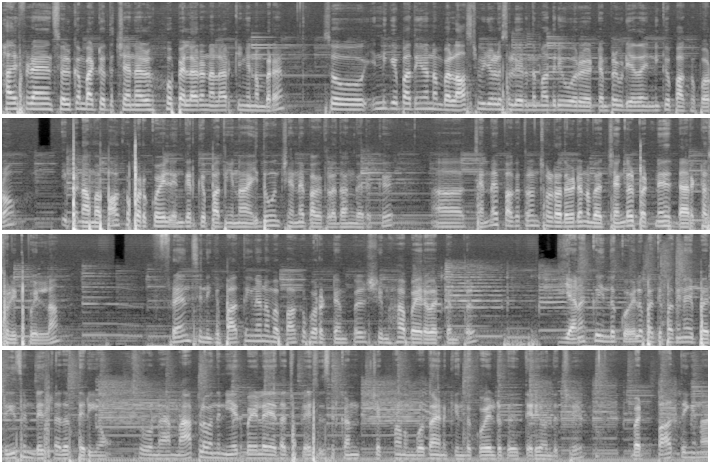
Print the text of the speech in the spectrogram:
Hi friends welcome back to the channel hope எல்லோரும் நல்லா இருக்கீங்க நம்புகிறேன் ஸோ இன்றைக்கி பார்த்தீங்கன்னா நம்ம லாஸ்ட் வீடியோவில் சொல்லியிருந்த மாதிரி ஒரு டெம்பிள் வீடியோ தான் இன்றைக்கி பார்க்க போகிறோம் இப்போ நம்ம பார்க்க போகிற கோயில் எங்கே இருக்குது பார்த்தீங்கன்னா இதுவும் சென்னை பக்கத்தில் தாங்க இருக்குது சென்னை பக்கத்தில்னு சொல்கிறத விட நம்ம செங்கல்பட்டுனே டேரெக்டாக சொல்லிட்டு போயிடலாம். ஃப்ரெண்ட்ஸ் இன்றைக்கி பார்த்தீங்கன்னா நம்ம பார்க்க போகிற டெம்பிள் ஸ்ரீ மகாபைரவர் டெம்பிள் எனக்கு இந்த கோயிலை பற்றி பார்த்தீங்கன்னா இப்போ ரீசெண்ட் டேஸில் தான் தெரியும். ஸோ நான் மேப்பில் வந்து நியர்பையில் ஏதாச்சும் பிளேசஸ் இருக்கான்னு செக் பண்ணும்போது தான் எனக்கு இந்த கோயில் இருக்குது தெரிய வந்துச்சு. பட் பார்த்தீங்கன்னா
